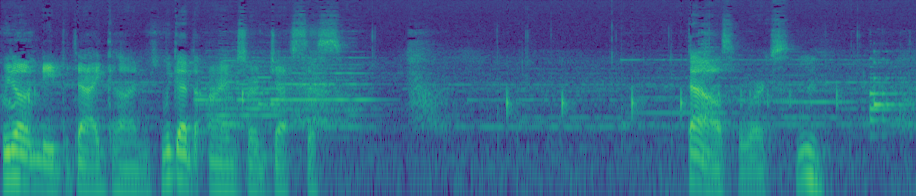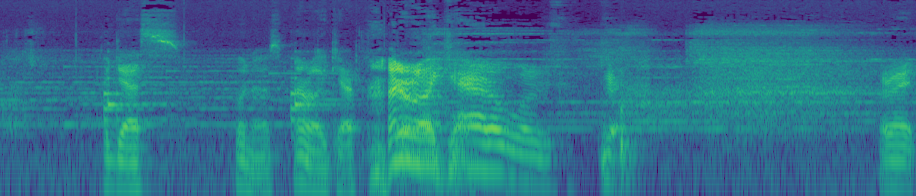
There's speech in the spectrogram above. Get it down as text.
We don't need the Daikon. We got the Iron Sword Justice. That also works. Hmm. I guess. Who knows? I don't really care. I don't really care. I don't really... Yeah. Alright.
